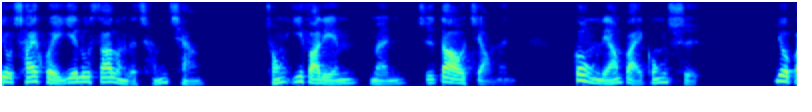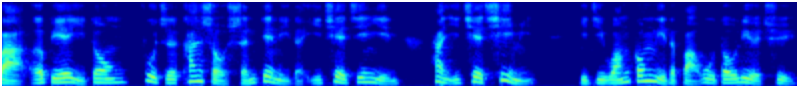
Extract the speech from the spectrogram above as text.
又拆毁耶路撒冷的城墙，从以法莲门直到角门。共两百公尺。又把俄别以东负责看守神殿里的一切金银和一切器皿，以及王宫里的宝物都掠去，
